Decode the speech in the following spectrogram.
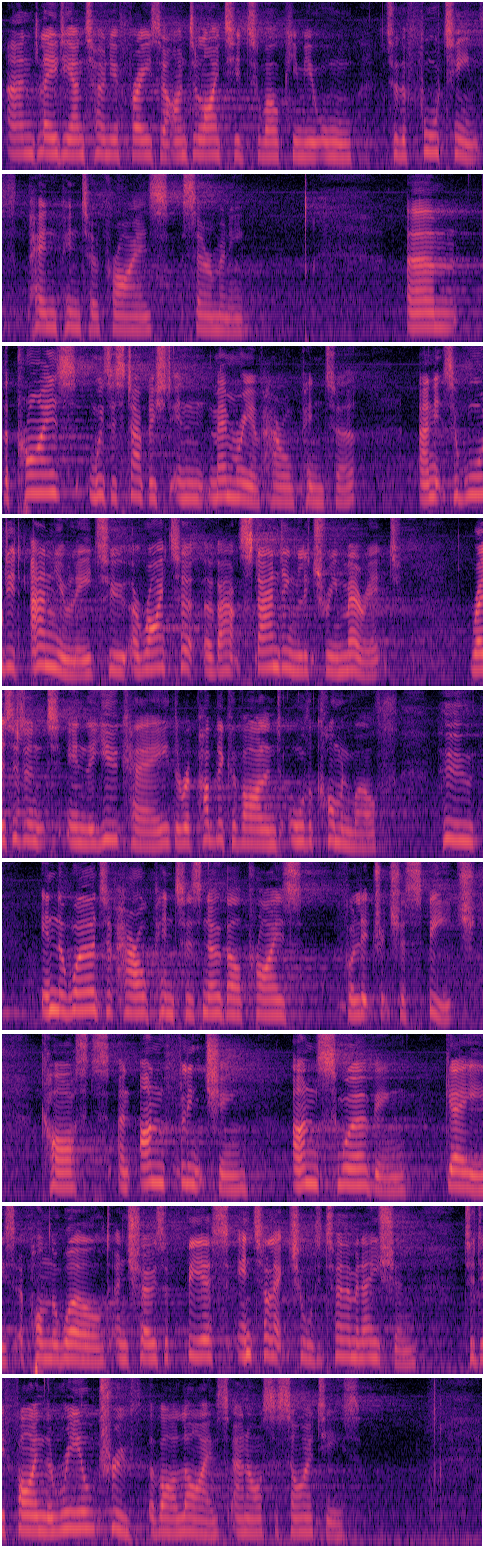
and Lady Antonia Fraser, I'm delighted to welcome you all to the 14th Pen Pinter Prize ceremony. Um, the prize was established in memory of Harold Pinter, and it's awarded annually to a writer of outstanding literary merit, resident in the UK, the Republic of Ireland or the Commonwealth, who, in the words of Harold Pinter's Nobel Prize for Literature speech, casts an unflinching, unswerving gaze upon the world and shows a fierce intellectual determination to define the real truth of our lives and our societies.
